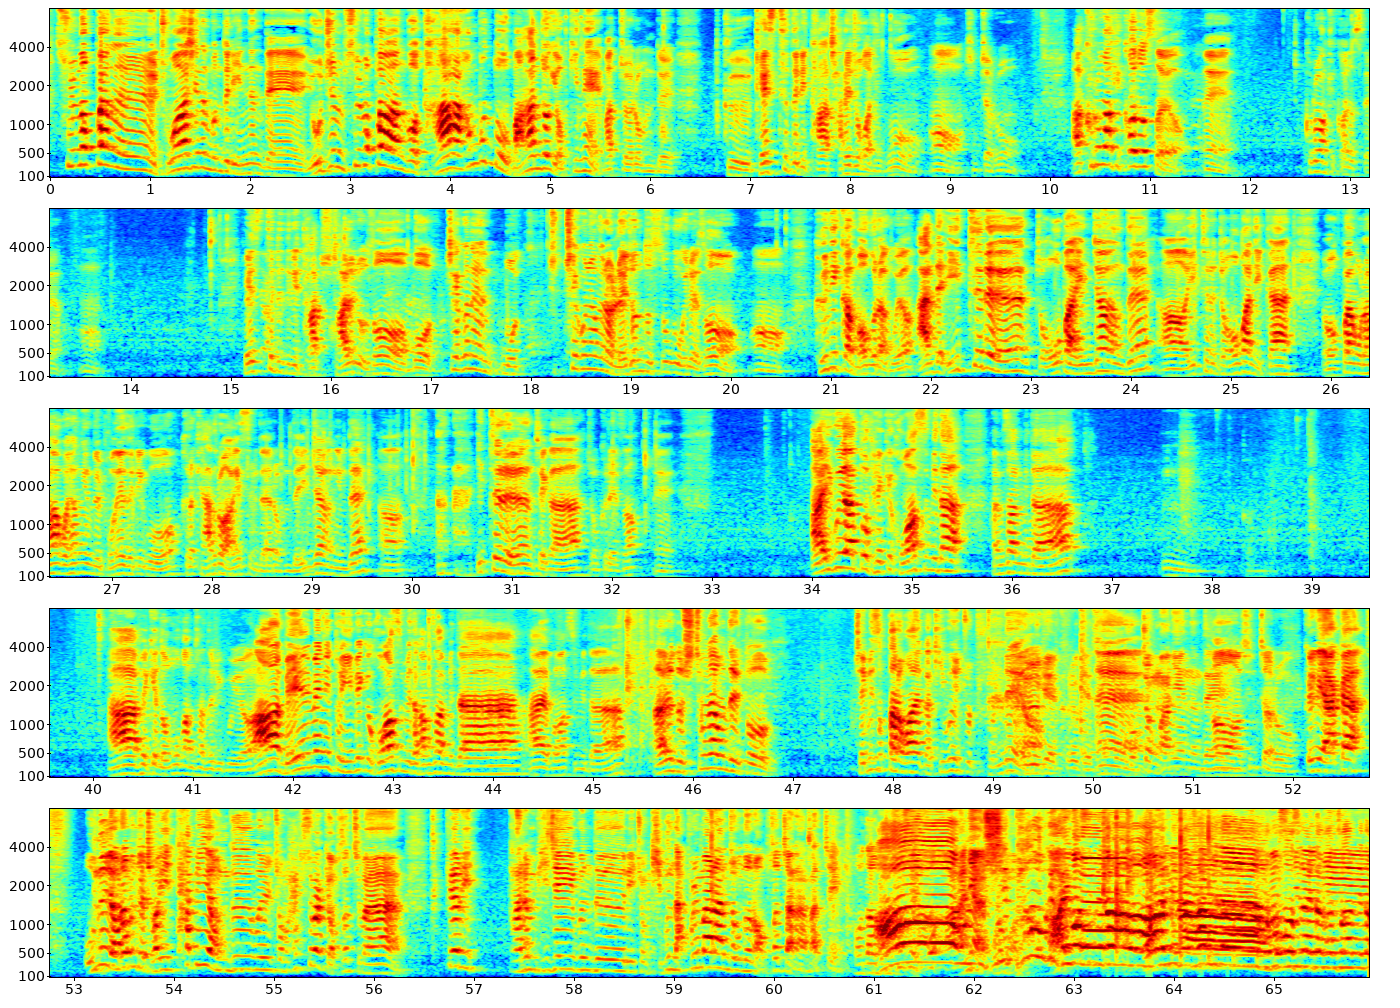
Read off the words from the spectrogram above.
술 먹방을 좋아하시는 분들이 있는데 요즘 술 먹방한 거 다 한 번도 망한 적이 없긴 해. 맞죠 여러분들? 그 게스트들이 다 잘해줘가지고 어 진짜로 아 크로마키 꺼졌어요. 예. 네. 크로마키 꺼졌어요. 어. 게스트들이 다 잘해줘서 뭐 최근에 뭐 최군 형이랑 레전드 쓰고 이래서 어 그니까 먹으라고요. 아 근데 이틀은 좀 오바 인정 형들. 어 이틀은 좀 오바니까 먹방으로 하고 형님들 보내드리고 그렇게 하도록 하겠습니다, 여러분들. 인정 형님들. 어 이틀은 제가 좀 그래서 예. 아이구야 또 100개 고맙습니다. 감사합니다. 음. 아 100개 너무 감사드리고요. 아 메일맨이 또 200개 고맙습니다. 감사합니다. 아 고맙습니다. 아 그래도 시청자분들이 또 재밌었다라고 하니까 기분이 좀 좋네요. 그러게 그러게 네. 걱정 많이 했는데. 어 진짜로. 그리고 약간 오늘 여러분들 저희 탑이 언급을 좀 할 수밖에 없었지만 특별히 다른 BJ 분들이 좀 기분 나쁠 만한 정도는 없었잖아, 맞지? 어, 나 아, 아니야. 시파오게 아이고, 고맙습니다. 감사합니다. 고맙습니다. 감사합니다. 고맙습니다.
